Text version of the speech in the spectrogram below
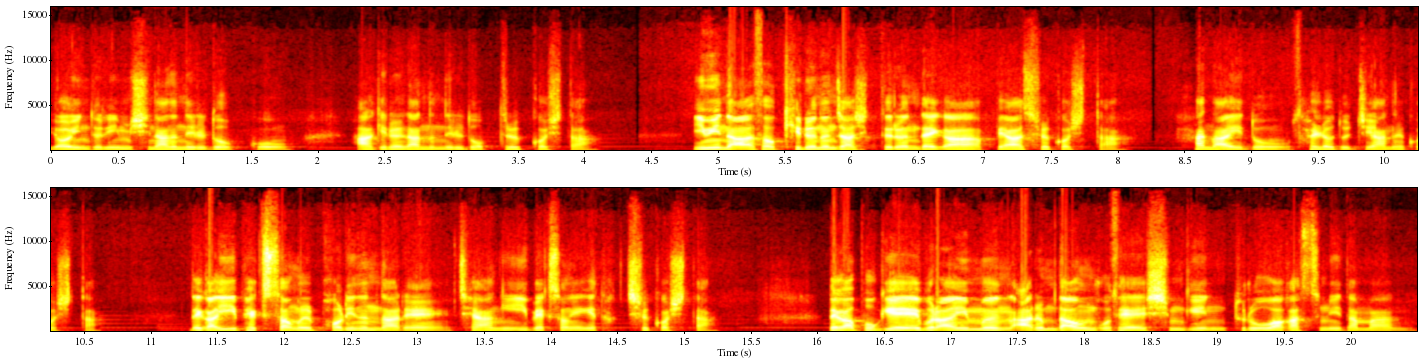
여인들이 임신하는 일도 없고 아기를 낳는 일도 없을 것이다. 이미 낳아서 기르는 자식들은 내가 빼앗을 것이다. 한 아이도 살려두지 않을 것이다. 내가 이 백성을 버리는 날에 재앙이 이 백성에게 닥칠 것이다. 내가 보기에 에브라임은 아름다운 곳에 심긴 두로와 같습니다만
